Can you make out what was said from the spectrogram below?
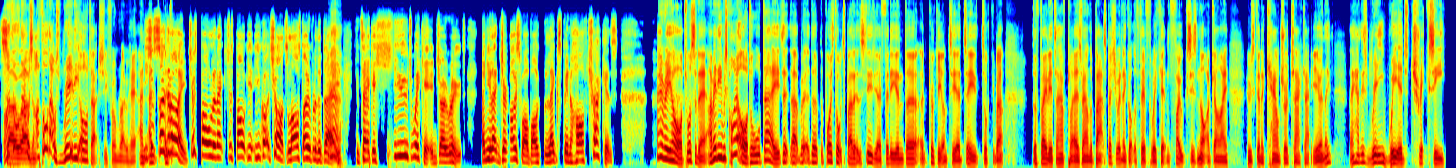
So I thought that was um, I thought that was really odd actually from Rohit. And, you and just, so did I. Just bowl an extra bowl. You, you've got a chance last over of the day Yeah. to take a huge wicket in Joe Root, and you let Jaiswal bowl leg spin half trackers. Very odd, wasn't it? I mean, he was quite odd all day. It- uh, the, the boys talked about it in the studio, Finney and, uh, and Cookie on TNT, talking about the failure to have players around the bat, especially when they've got the fifth wicket. And Foakes is not a guy who's going to counter attack at you. And they, they had this really weird, tricksy,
